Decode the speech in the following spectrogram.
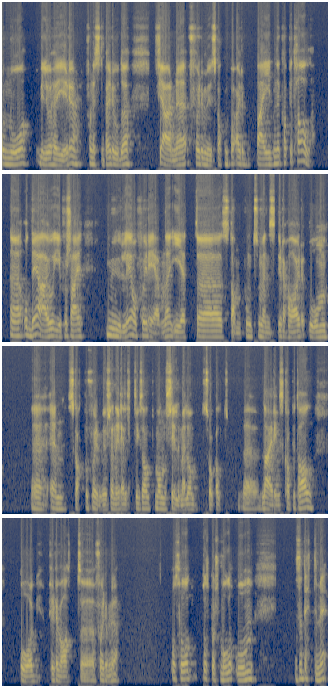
For nå vil jo Høyre for neste periode fjerne formuesskatten på arbeidende kapital. Eh, og det er jo i og for seg mulig å forene i et eh, standpunkt som Venstre har om eh, en skatt på formue generelt. Man skiller mellom såkalt næringskapital og privat formue. Og så på spørsmålet om altså dette med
